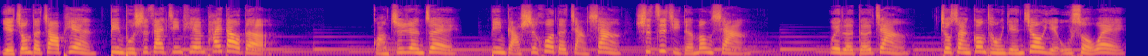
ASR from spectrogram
野中的照片并不是在今天拍到的。广志认罪，并表示获得奖项是自己的梦想。为了得奖，就算共同研究也无所谓。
